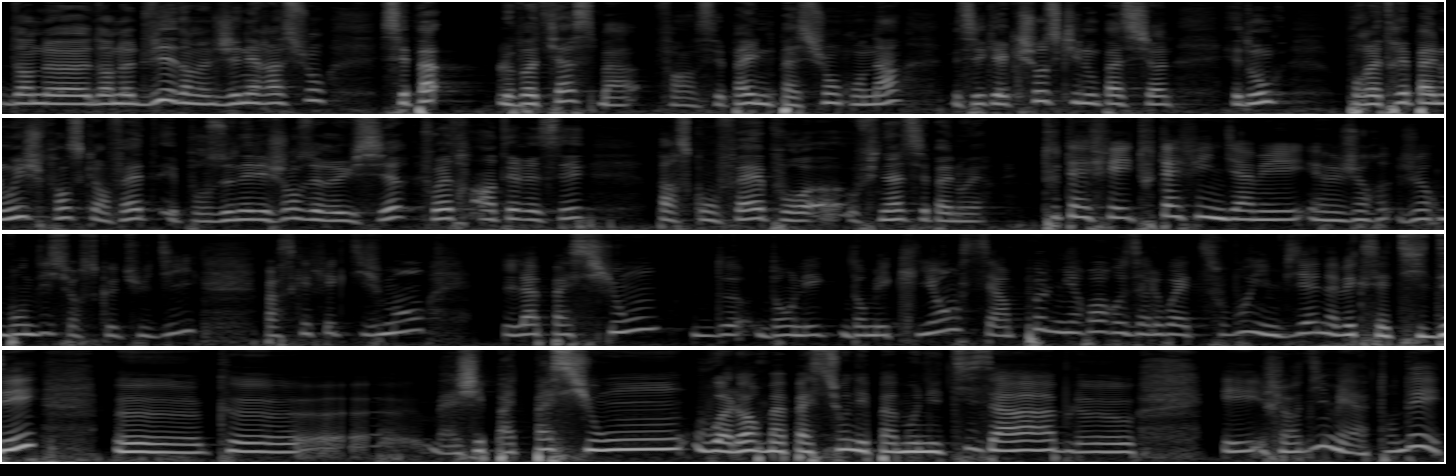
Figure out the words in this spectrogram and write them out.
dans, dans, notre vie et dans notre génération. C'est pas le podcast, bah, enfin, c'est pas une passion qu'on a, mais c'est quelque chose qui nous passionne. Et donc, pour être épanoui, je pense qu'en fait, et pour se donner les chances de réussir, il faut être intéressé par ce qu'on fait pour, euh, au final, s'épanouir. Tout à fait, tout à fait, India. Mais je, rebondis sur ce que tu dis parce qu'effectivement, la passion dans, les, dans, mes clients, c'est un peu le miroir aux alouettes. Souvent, ils me viennent avec cette idée euh, que euh, bah, j'ai pas de passion, ou alors ma passion n'est pas monétisable. Euh, et je leur dis, mais attendez,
